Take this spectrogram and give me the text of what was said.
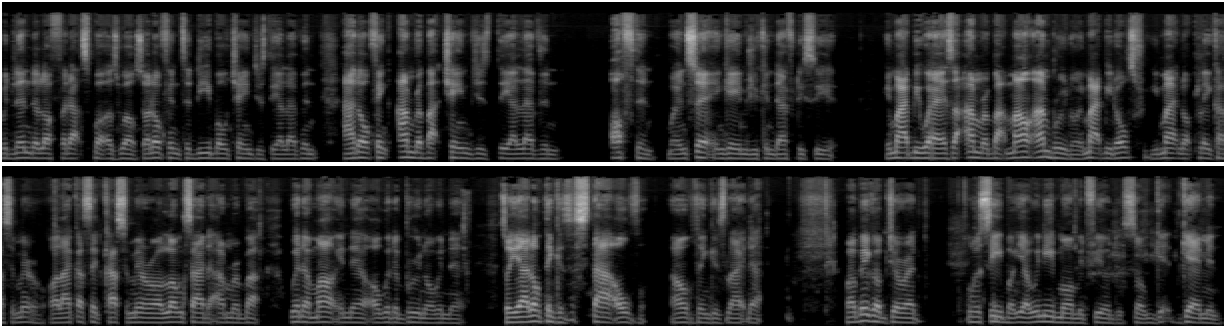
with Lindelof for that spot as well. So I don't think Todibo changes the 11. I don't think Amrabat changes the 11 often, but in certain games you can definitely see it. It might be where it's an Amrabat, Mount and Bruno. It might be those three. You might not play Casemiro. Or like I said, Casemiro alongside the Amrabat with a Mount in there or with a Bruno in there. So yeah, I don't think it's a start over. I don't think it's like that. But big up Jared. We'll see. But yeah, we need more midfielders. So get get him in.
